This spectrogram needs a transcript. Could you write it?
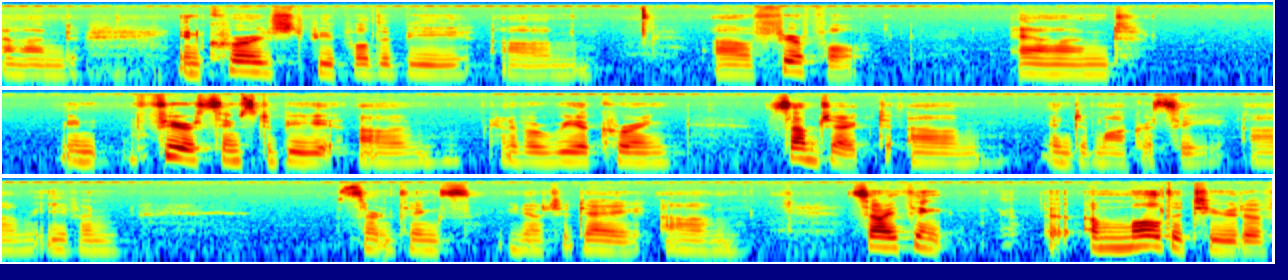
and encouraged people to be um, uh, fearful. And I mean, fear seems to be um, kind of a reoccurring subject um, in democracy, um, even certain things, you know, today. Um, so I think a multitude of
